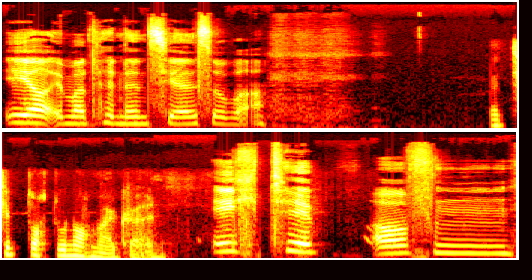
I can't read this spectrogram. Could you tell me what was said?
eher immer tendenziell so war. Dann tipp doch du nochmal Köln. Ich tippe auf ein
